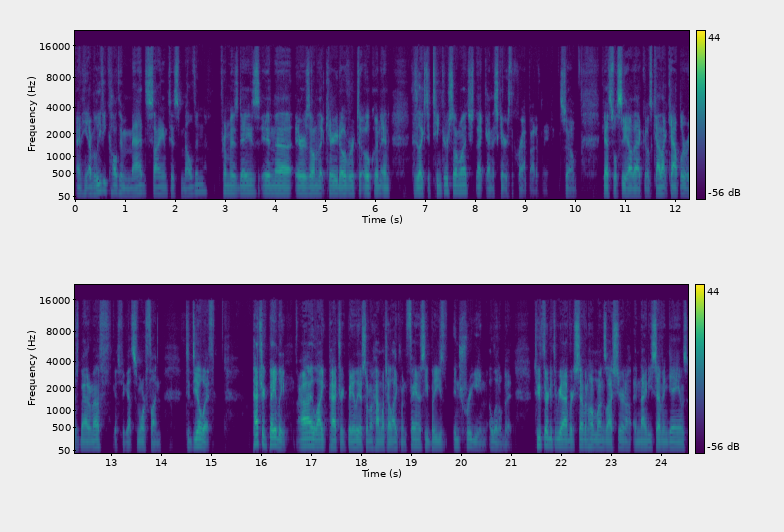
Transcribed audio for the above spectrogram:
and he, I believe he called him Mad Scientist Melvin from his days in uh, Arizona that carried over to Oakland, and because he likes to tinker so much, that kind of scares the crap out of me. So, guess we'll see how that goes. I thought Kapler was bad enough. Guess we got some more fun to deal with. Patrick Bailey. I like Patrick Bailey. I don't know how much I like him in fantasy, but he's intriguing a little bit. 233 average, seven home runs last year in 97 games.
